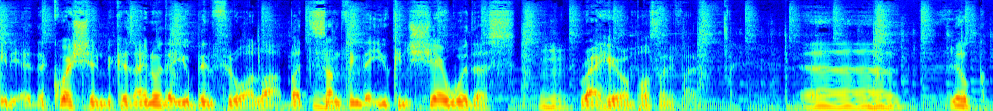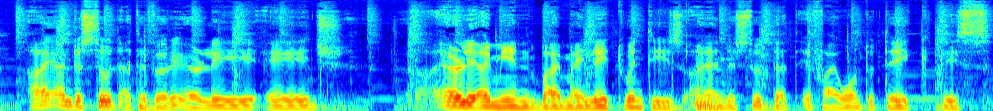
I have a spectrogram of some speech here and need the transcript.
it- the question because I know that you've been through a lot, but something that you can share with us Mm. right here on Pulse 95. Uh, look, I understood at a very early age, uh, early I mean by my late 20s, I Mm. understood that if I want to take this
